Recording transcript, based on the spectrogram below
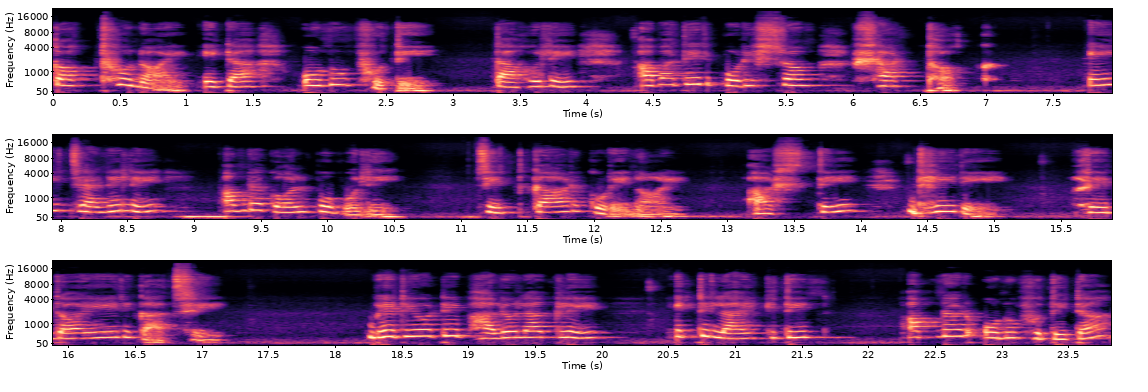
তথ্য নয়, এটা অনুভূতি, তাহলে আমাদের পরিশ্রম সার্থক। এই চ্যানেলে আমরা গল্প বলি। চিৎকার করে নয়, আসতে ধীরে হৃদয়ের কাছে। ভিডিওটি ভালো লাগলে একটি লাইক দিন, আপনার অনুভূতিটা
